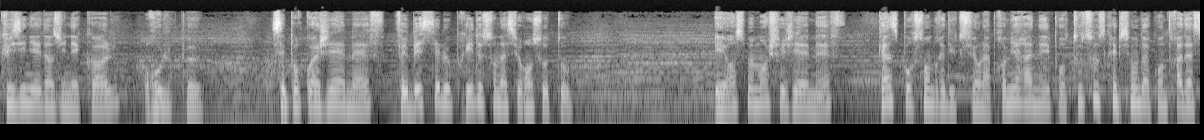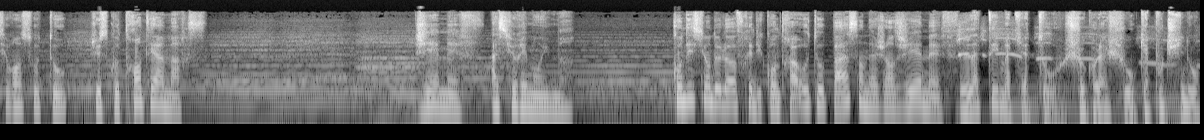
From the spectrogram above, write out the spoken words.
cuisinier dans une école, roule peu. C'est pourquoi GMF fait baisser le prix de son assurance auto. Et en ce moment chez GMF, 15% de réduction la première année pour toute souscription d'un contrat d'assurance auto jusqu'au 31 mars. GMF, assurément humain. Conditions de l'offre et du contrat Autopass en agence GMF. Latte macchiato, chocolat chaud, cappuccino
